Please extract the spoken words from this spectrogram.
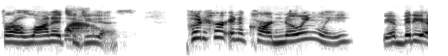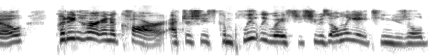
for Alana wow. to do this. Put her in a car knowingly. We have video putting her in a car after she's completely wasted. She was only 18 years old.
